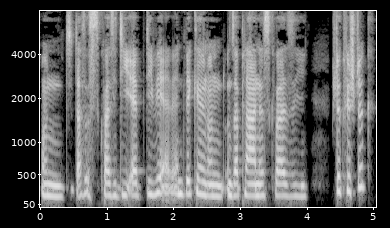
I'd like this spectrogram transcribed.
und das ist quasi die App, die wir entwickeln und unser Plan ist quasi Stück für Stück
